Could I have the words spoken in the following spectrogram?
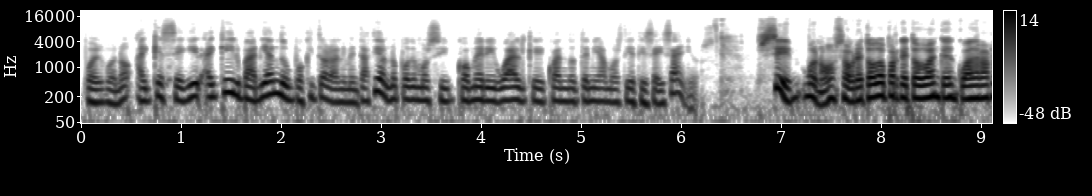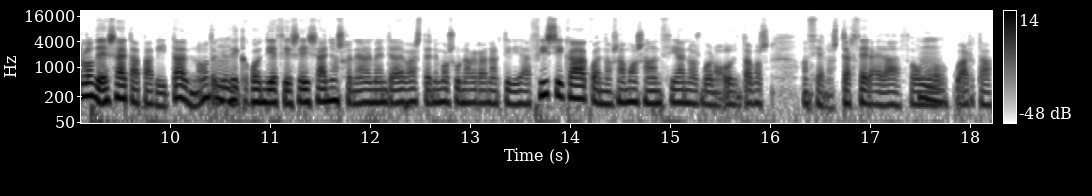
pues bueno, hay que seguir, hay que ir variando un poquito la alimentación. No podemos comer igual que cuando teníamos 16 años. Sí, bueno, sobre todo porque todo hay que encuadrarlo de esa etapa vital, ¿no? Mm. que con 16 años generalmente además tenemos una gran actividad física, cuando somos ancianos, bueno, estamos ancianos, tercera edad o mm. cuarta,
